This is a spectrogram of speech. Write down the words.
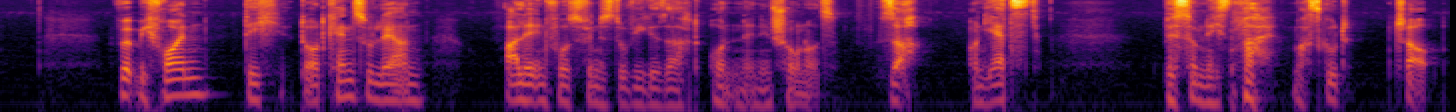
Würde mich freuen, dich dort kennenzulernen. Alle Infos findest du, wie gesagt, unten in den Shownotes. So, und jetzt bis zum nächsten Mal. Mach's gut. Ciao.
